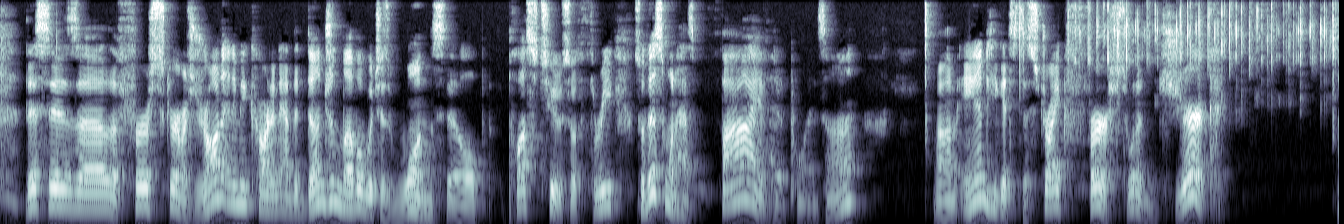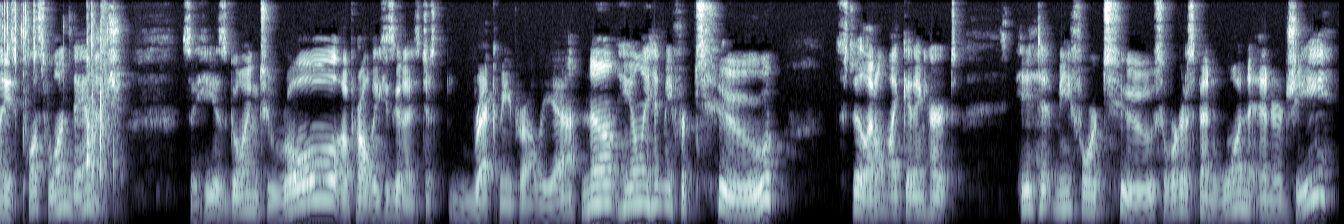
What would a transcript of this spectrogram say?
this is uh, the first skirmish. Draw an enemy card and add the dungeon level, which is one still, plus two. So three. So this one has five hit points, huh? Um, and he gets to strike first. What a jerk. And he's plus one damage. So he is going to roll. Oh, probably he's going to just wreck me, probably. Yeah. No, he only hit me for two. Still, I don't like getting hurt. He hit me for two, so we're going to spend one energy.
